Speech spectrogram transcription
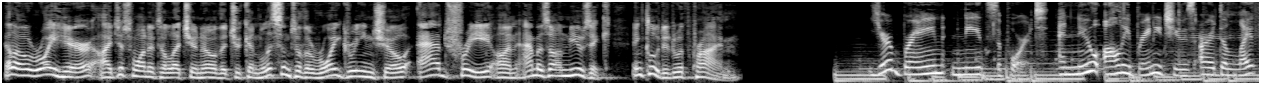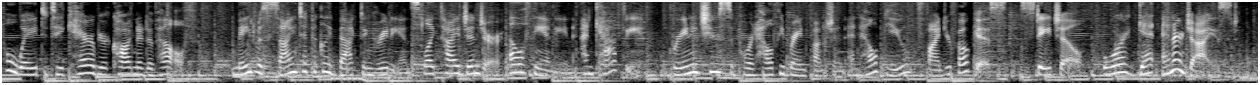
Hello, Roy here. I just wanted to let you know that you can listen to The Roy Green Show ad free on Amazon Music, included with Prime. Your brain needs support, and new OLLY Brainy Chews are a delightful way to take care of your cognitive health. Made with scientifically backed ingredients like Thai ginger, L-theanine, and caffeine, Brainy Chews support healthy brain function and help you find your focus, stay chill, or get energized.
